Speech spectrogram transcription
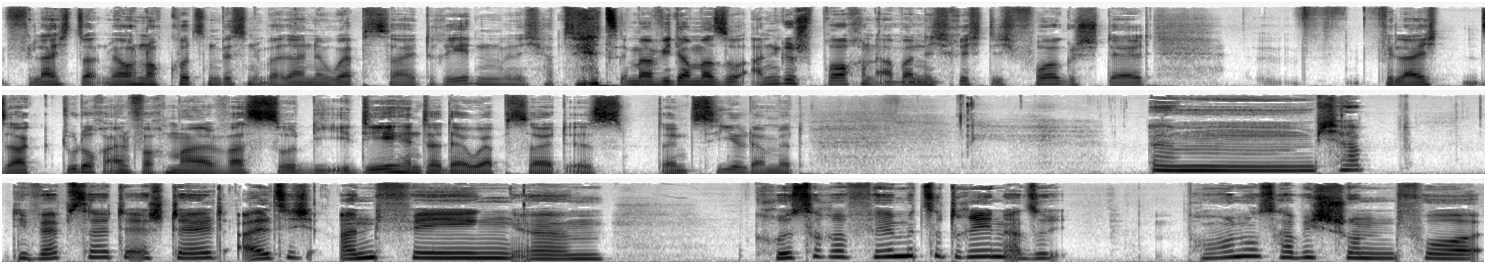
Vielleicht sollten wir auch noch kurz ein bisschen über deine Website reden. Ich habe sie jetzt immer wieder mal so angesprochen, aber mhm. nicht richtig vorgestellt. Vielleicht sag du doch einfach mal, was so die Idee hinter der Website ist, dein Ziel damit. Ähm, ich habe die Webseite erstellt, als ich anfing, ähm, größere Filme zu drehen. Also Pornos habe ich schon vor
